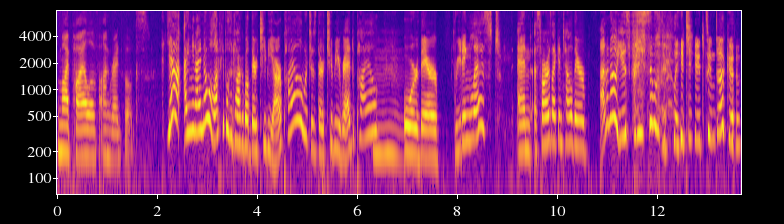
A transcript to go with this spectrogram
my pile of unread books? Yeah, I mean, I know a lot of people who talk about their TBR pile, which is their to be read pile, or their reading list, and as far as I can tell, they're I don't know used pretty similarly to Tsundoku.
